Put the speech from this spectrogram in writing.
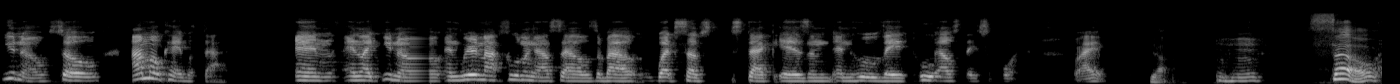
you know, so I'm okay with that. And, and like, you know, and we're not fooling ourselves about what Substack is and, and who they, who else they support, right? Yeah. hmm So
